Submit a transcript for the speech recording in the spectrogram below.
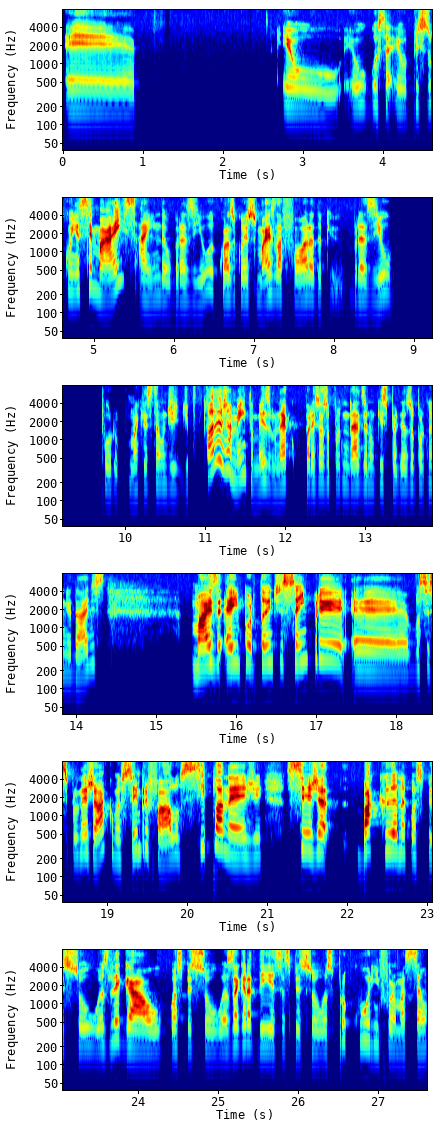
É eu eu gost... eu preciso conhecer mais ainda o Brasil. Eu quase conheço mais lá fora do que o Brasil por uma questão de, de planejamento mesmo, né? Apareceu as oportunidades, eu não quis perder as oportunidades. Mas é importante sempre é, você se planejar, como eu sempre falo, se planeje, seja bacana com as pessoas, legal com as pessoas, agradeça as pessoas, procure informação,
